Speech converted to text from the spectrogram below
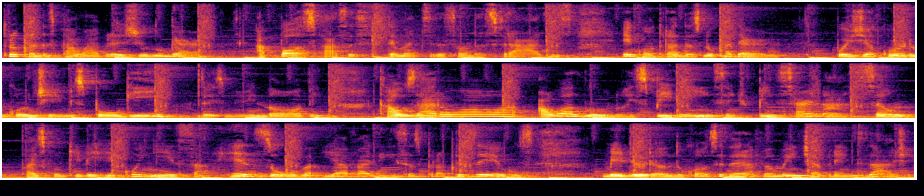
trocando as palavras de lugar. Após faça a sistematização das frases encontradas no caderno, pois de acordo com James Gee, 2009, causar ao, ao aluno a experiência de pensar na ação faz com que ele reconheça, resolva e avalie seus próprios erros, melhorando consideravelmente a aprendizagem.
